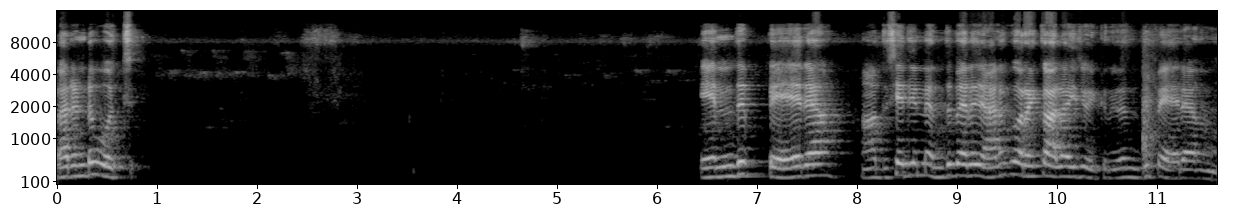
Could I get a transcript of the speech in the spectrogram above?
കരണ്ട് പോച്ച്. എന്ത് പേരാ? അത് ശരി തന്നെ എന്ത് പേരാ? ഞാനും കുറെ കാലമായി ചോദിക്കുന്നത് എന്ത് പേരാന്ന്.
